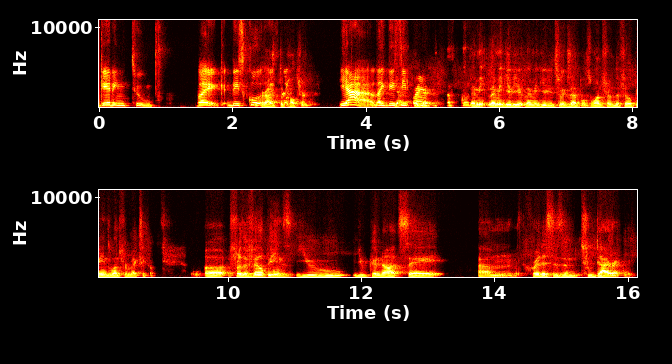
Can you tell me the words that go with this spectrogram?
getting to like this cool grasp the like- culture? Yeah, like these Yeah, different okay. let me let me give you let me give you two examples one from the philippines one from mexico uh, for the philippines you you cannot say um, criticism too directly.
